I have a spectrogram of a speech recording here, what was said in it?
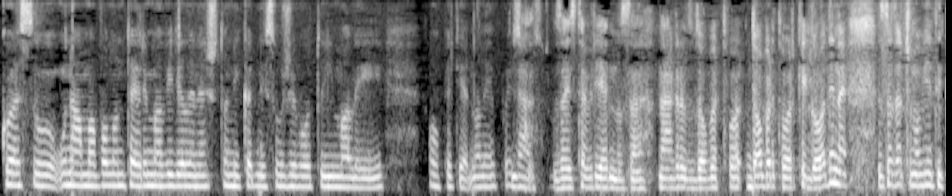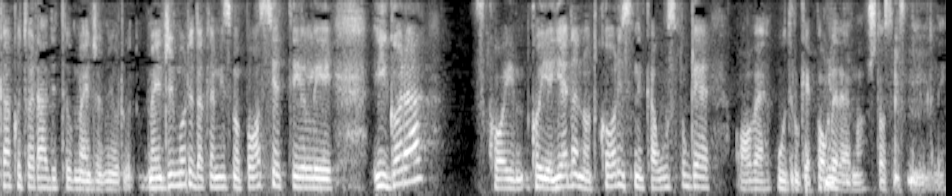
koja su u nama volonterima vidjeli nešto nikad nisu u životu imali i opet jedno lijepo iskustvo. Da, zaista vrijedno za nagradu dobar, tvorke godine. Sada ćemo vidjeti kako to radite u Međimurju. Dakle, mi smo posjetili Igora, koji je jedan od korisnika usluge ove udruge. Pogledajmo što smo snimili.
